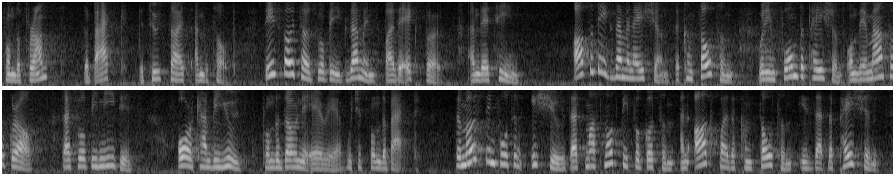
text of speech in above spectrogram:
from the front, the back, the two sides and the top. These photos will be examined by the experts and their teams. After the examination, the consultants will inform the patient on the amount of grafts that will be needed or can be used from the donor area, which is from the back. The most important issue that must not be forgotten and asked by the consultant is that the patient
